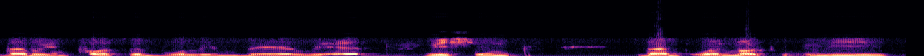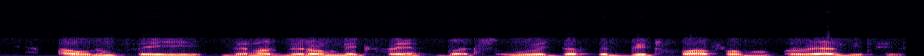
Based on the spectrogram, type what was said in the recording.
that were impossible in there. We had visions that were not really, I wouldn't say they're not, they don't make sense, but we were just a bit far from reality.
